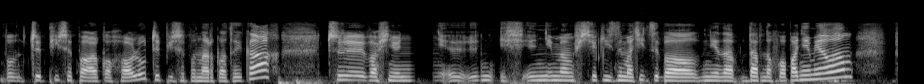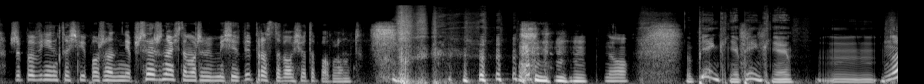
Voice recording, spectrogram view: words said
bo czy piszę po alkoholu, czy piszę po narkotykach, czy właśnie nie, nie mam wścieklizny macicy, bo niedawno chłopa nie miałam, że powinien ktoś mi porządnie przerznąć, to może by mi się wyprostował światopogląd. no. no. Pięknie, pięknie. Mm. No,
